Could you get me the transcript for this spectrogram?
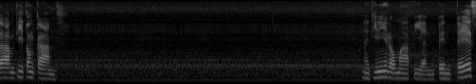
ตามที่ต้องการ ในที่นี้เรามาเปลี่ยนเป็น test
